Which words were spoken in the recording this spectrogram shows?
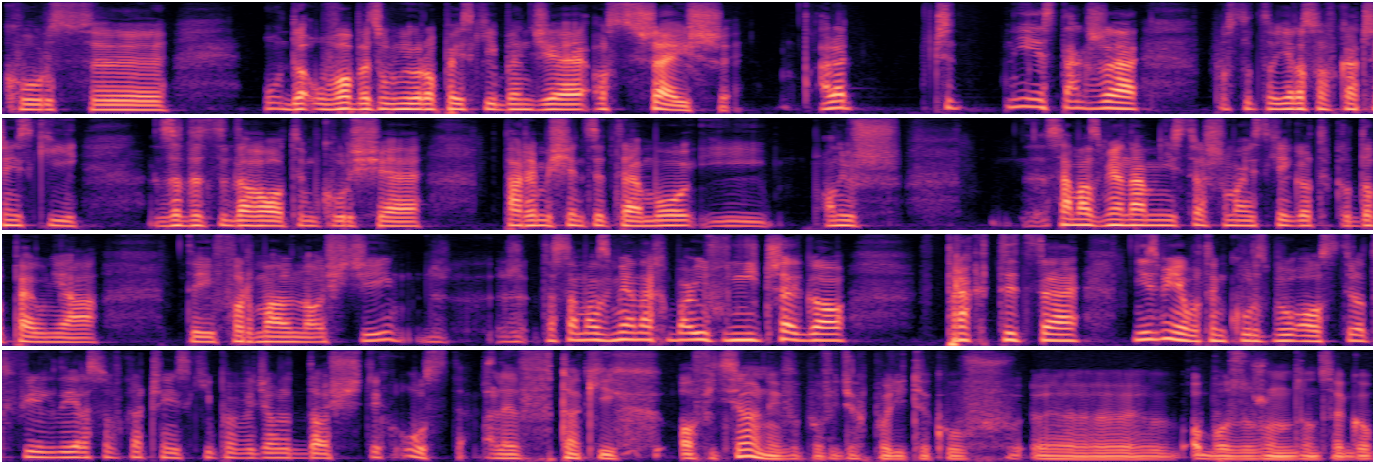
kurs e, wobec Unii Europejskiej będzie ostrzejszy. Ale czy nie jest tak, że po prostu to Jarosław Kaczyński zadecydował o tym kursie parę miesięcy temu i on już, sama zmiana ministra Szymańskiego tylko dopełnia tej formalności. Ta sama zmiana chyba już niczego praktyce nie zmienia, bo ten kurs był ostry od chwili, gdy Jarosław Kaczyński powiedział, że dość tych ustępstw. Ale w takich oficjalnych wypowiedziach polityków yy, obozu rządzącego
